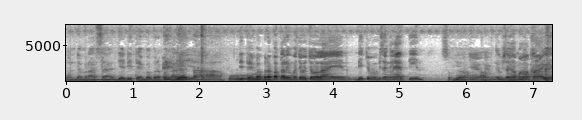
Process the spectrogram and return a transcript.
udah merasa dia ditembak berapa Tiga kali, tahun. ditembak berapa kali sama cowok-cowok lain, dia cuma bisa ngeliatin, sukunya yang nggak bisa ngapa-ngapain.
